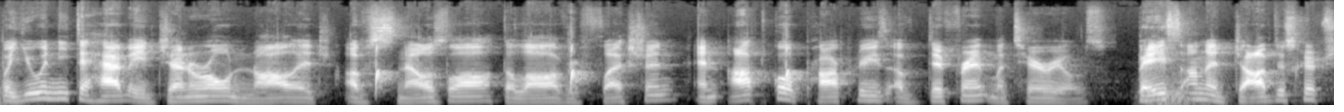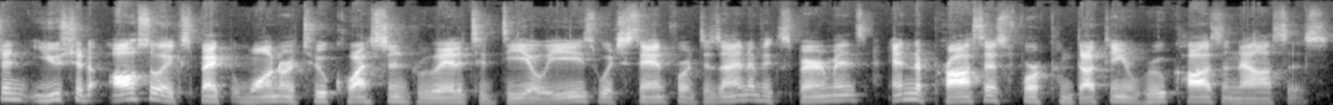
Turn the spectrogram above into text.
but you would need to have a general knowledge of Snell's law, the law of reflection, and optical properties of different materials. Based on the job description, you should also expect one or two questions related to DOEs, which stand for Design of Experiments, and the process for conducting root cause analysis.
